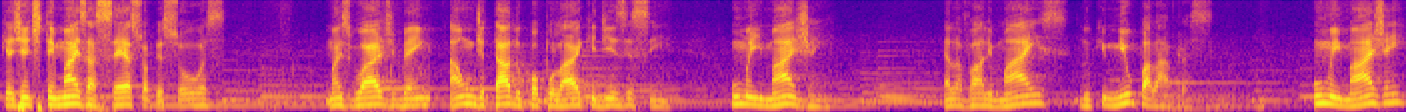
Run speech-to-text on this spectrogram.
que a gente tem mais acesso a pessoas. Mas guarde bem, há um ditado popular que diz assim: uma imagem, ela vale mais do que mil palavras. Uma imagem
